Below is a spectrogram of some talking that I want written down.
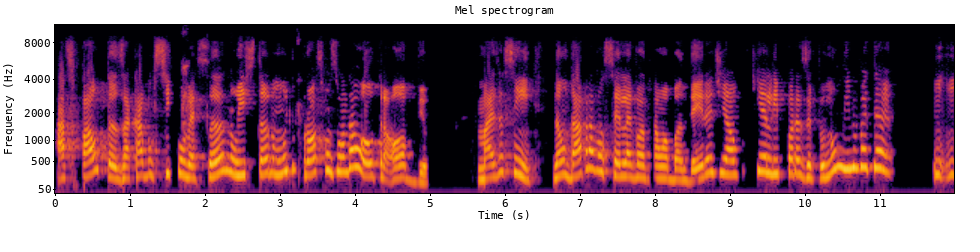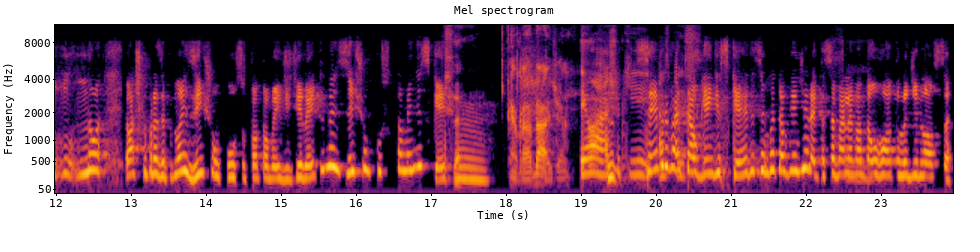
as pautas acabam se conversando e estando muito próximas uma da outra, óbvio. Mas assim, não dá para você levantar uma bandeira de algo que ali, por exemplo, no mínimo vai ter não, eu acho que, por exemplo, não existe um curso totalmente de direito e não existe um curso também de esquerda. Sim. É verdade. Eu acho que. Sempre vai pessoas... ter alguém de esquerda e sempre vai ter alguém de direita. Você vai Sim. levantar o rótulo de, nossa,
